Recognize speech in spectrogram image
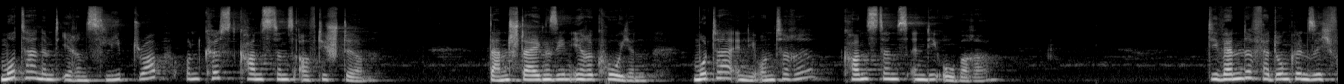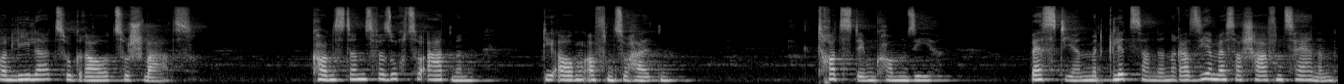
Mutter nimmt ihren Sleep Drop und küsst Constance auf die Stirn. Dann steigen sie in ihre Kojen, Mutter in die untere, Constance in die obere. Die Wände verdunkeln sich von lila zu grau zu schwarz. Constance versucht zu atmen, die Augen offen zu halten. Trotzdem kommen sie. Bestien mit glitzernden, rasiermesserscharfen Zähnen,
